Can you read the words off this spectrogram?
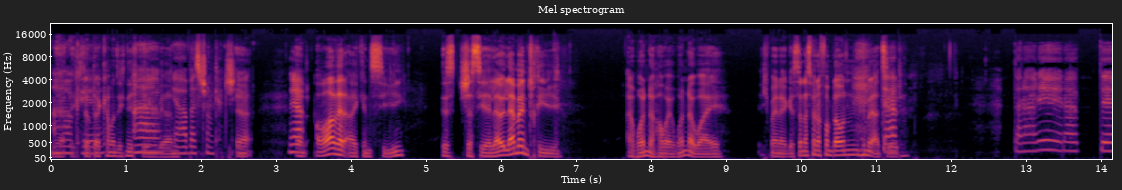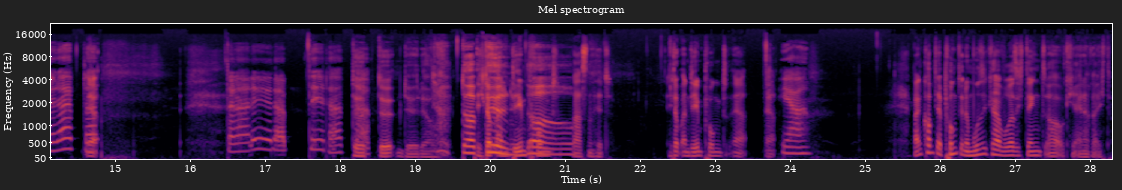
Ja, Ah, ich glaube, da okay. kann man sich nicht ah, gegen wehren. ja, aber ist schon catchy. Ja. Ja. And all that I can see is just a yellow lemon tree. I wonder how, I wonder why. Ich meine, gestern hast du mir noch vom blauen Himmel erzählt. Ja. Dö, dö, dö, dö. Ich glaube, an dem Punkt war es ein Hit. Ich glaube, an dem Punkt, ja, ja. Ja, Wann kommt der Punkt in der Musiker, wo er sich denkt, oh, okay, einer reicht?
